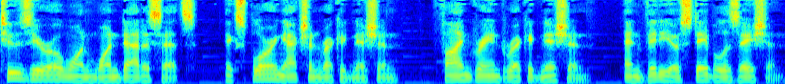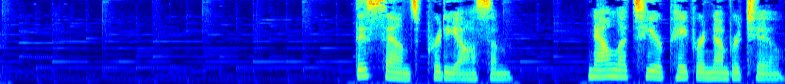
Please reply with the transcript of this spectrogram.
2011 datasets, exploring action recognition, fine grained recognition, and video stabilization. This sounds pretty awesome. Now let's hear paper number two.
